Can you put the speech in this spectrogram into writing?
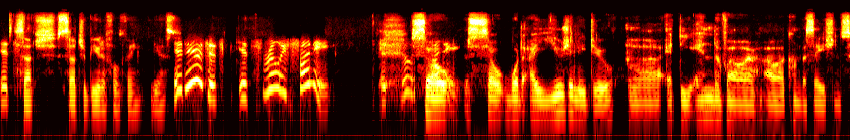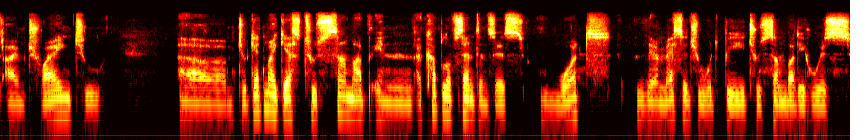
It's such such a beautiful thing. Yes, it is. It's it's really funny. Really so funny. so what I usually do uh, at the end of our our conversations, I'm trying to uh, to get my guests to sum up in a couple of sentences what their message would be to somebody who is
